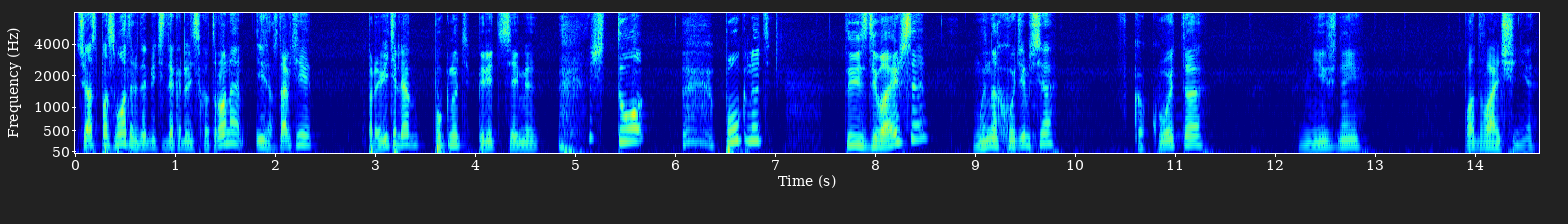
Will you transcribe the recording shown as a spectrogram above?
Сейчас посмотрим, доберитесь до королевского трона и заставьте правителя пукнуть перед всеми. Что? Пукнуть? Ты издеваешься? Мы находимся в какой-то нижней подвальщине.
